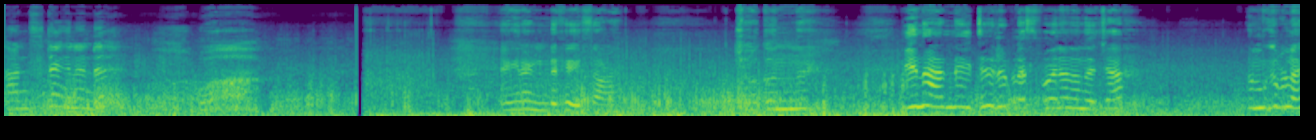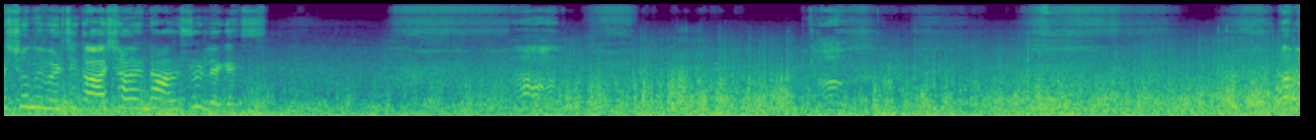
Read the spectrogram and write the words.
സൺസെറ്റ് എങ്ങനെയുണ്ട് എങ്ങനെയുണ്ട് ഫേസ് ആണ് ചുവന്ന് ഈ നാടിന്റെ ഏറ്റവും വലിയ പ്ലസ് പോയിന്റ് എന്താണെന്ന് വെച്ചാൽ നമുക്ക് ബ്ലഷ് ഒന്നും മേടിച്ച് കാശ് കളയേണ്ട ആവശ്യമില്ല ഗൈസ് അത്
